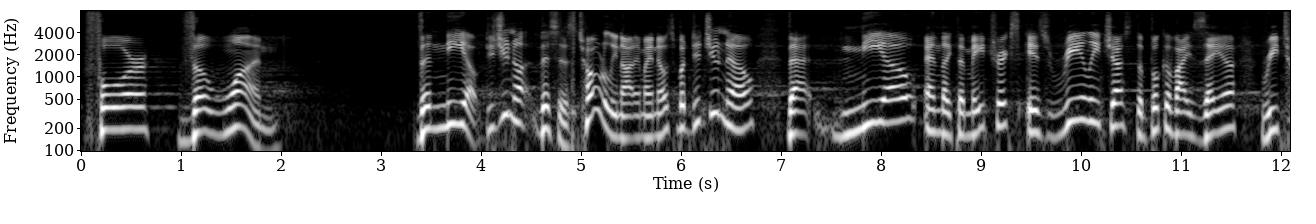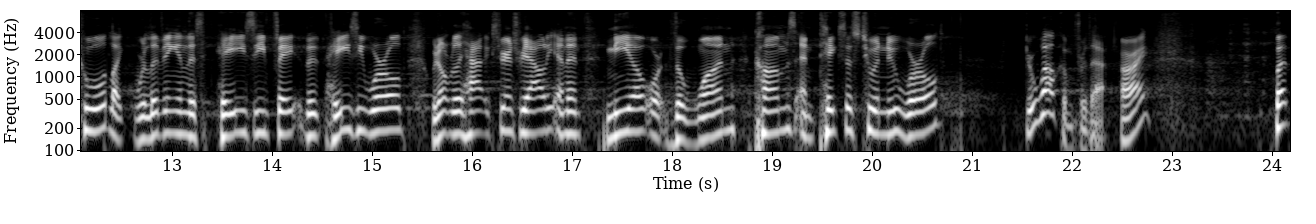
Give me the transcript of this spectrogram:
for the one the Neo. Did you know this is totally not in my notes, but did you know that Neo and like the Matrix is really just the book of Isaiah retooled? Like we're living in this hazy the hazy world. We don't really have experience reality and then Neo or the one comes and takes us to a new world. You're welcome for that, all right? But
